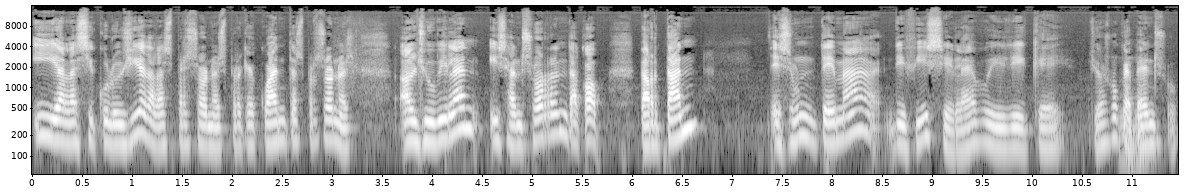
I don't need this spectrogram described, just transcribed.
i a la psicologia de les persones, perquè quantes persones el jubilen i s'ensorren de cop. Per tant, és un tema difícil, eh? Vull dir que jo és el que mm. penso.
